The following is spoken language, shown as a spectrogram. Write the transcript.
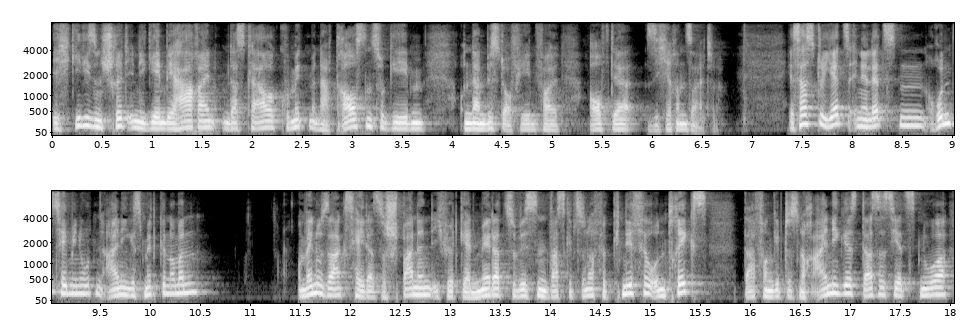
ich gehe diesen Schritt in die GmbH rein, um das klare Commitment nach draußen zu geben. Und dann bist du auf jeden Fall auf der sicheren Seite. Jetzt hast du jetzt in den letzten rund zehn Minuten einiges mitgenommen. Und wenn du sagst, hey, das ist spannend, ich würde gerne mehr dazu wissen, was gibt's noch für Kniffe und Tricks? Davon gibt es noch einiges. Das ist jetzt nur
